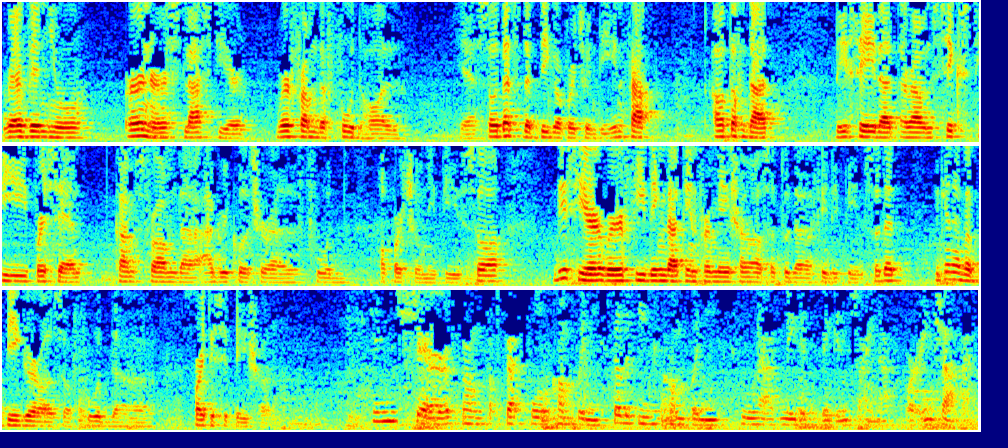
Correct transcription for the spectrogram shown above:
revenue earners last year were from the food hall. Yeah, so that's the big opportunity. In fact, out of that, they say that around 60% comes from the agricultural food opportunities. So this year, we're feeding that information also to the Philippines so that we can have a bigger also food uh, participation. Can you share some successful companies, Philippine companies, who have made it big in China or in Shanghai?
